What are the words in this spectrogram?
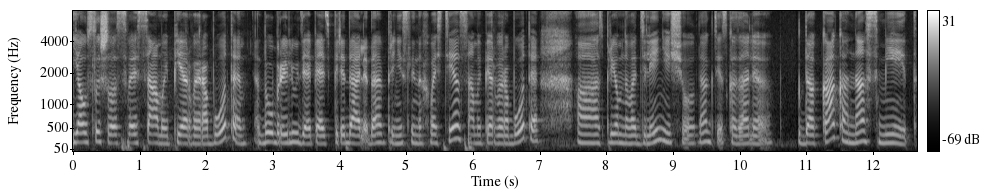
я услышала своей самой первой работы. Добрые люди опять передали, да, принесли на хвосте самой первой работы э, с приемного отделения еще, да, где сказали, да как она смеет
